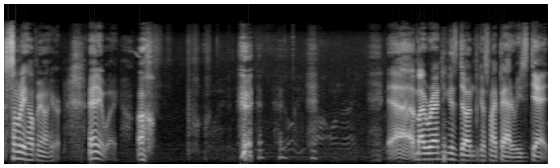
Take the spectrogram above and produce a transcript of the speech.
Somebody help me out here. Anyway, uh, my ranting is done because my battery's dead.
